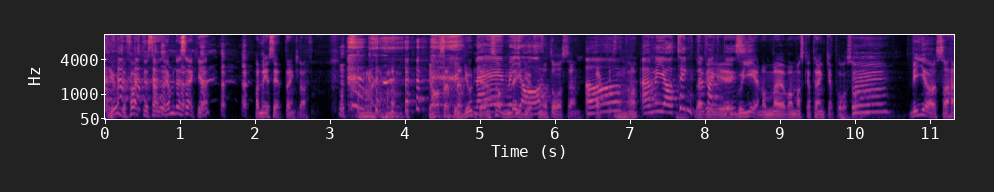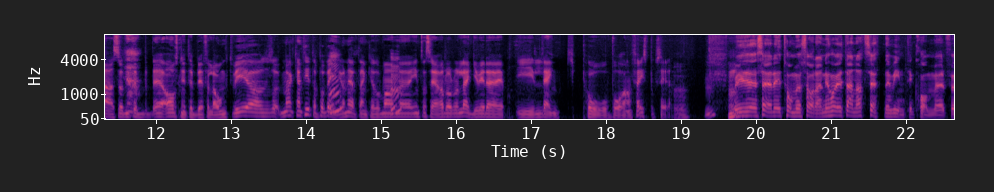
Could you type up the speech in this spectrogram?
Jag gjorde faktiskt en, ja men det är säkert. Har ni sett den klart? Jag har sett Vi den. gjorde Nej, en sån video jag- för något år sedan. Ja, Faktiskt. Ja. ja men jag tänkte Där vi faktiskt... Mm. går igenom eh, vad man ska tänka på. Så. Vi gör så här så att inte eh, avsnittet blir för långt. Vi gör, så- man kan titta på videon Mm. helt enkelt om man är intresserad. Och då lägger vi det i länk på vår Facebook-sida. Men Vi säger det Tommy och Sara, ni har ju ett annat sätt när vintern kommer för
